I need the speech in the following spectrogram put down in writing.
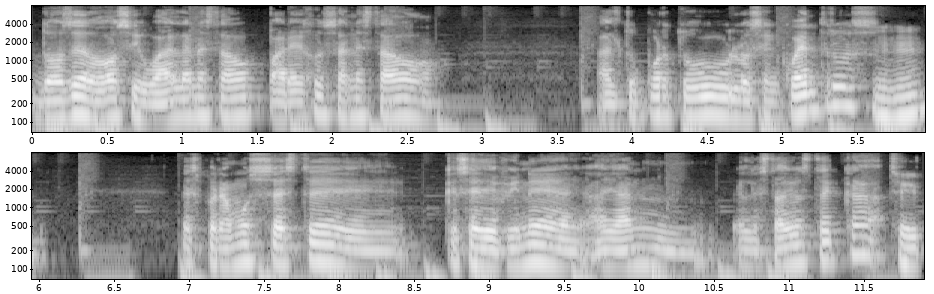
dos de dos igual, han estado parejos, han estado al tú por tú los encuentros. Esperamos este que se define allá en el Estadio Azteca. Sí.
